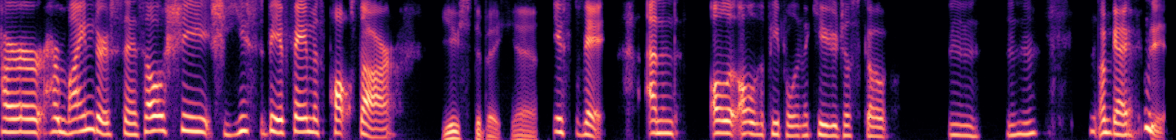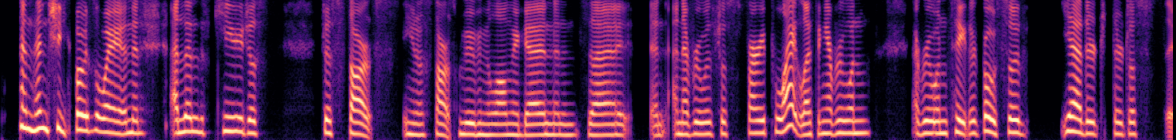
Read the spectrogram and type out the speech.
her her minder says oh she she used to be a famous pop star. Used to be, yeah. used to be. And all all the people in the queue just go mm, hmm okay. And then she goes away and then and then this queue just just starts you know starts moving along again and uh and, and everyone's just very polite letting everyone everyone take their go so yeah they're they're just uh,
